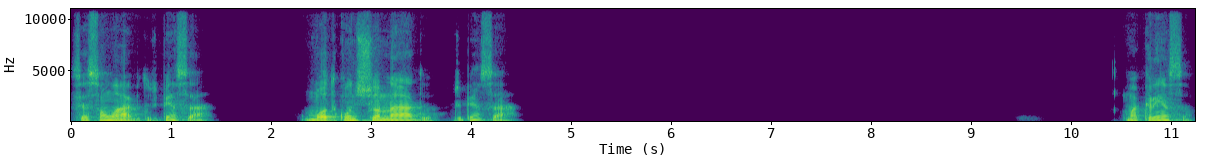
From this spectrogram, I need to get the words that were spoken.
Isso é só um hábito de pensar, um modo condicionado de pensar. Uma crença.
